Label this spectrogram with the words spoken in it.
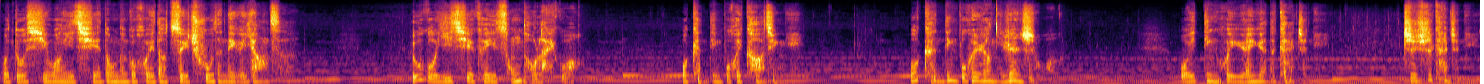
我多希望一切都能够回到最初的那个样子。如果一切可以从头来过，我肯定不会靠近你，我肯定不会让你认识我，我一定会远远的看着你，只是看着你，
